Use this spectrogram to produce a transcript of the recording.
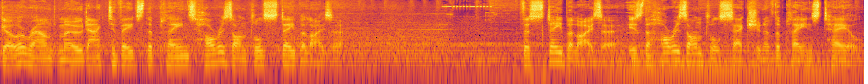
go-around mode activates the plane's horizontal stabilizer. The stabilizer is the horizontal section of the plane's tail.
